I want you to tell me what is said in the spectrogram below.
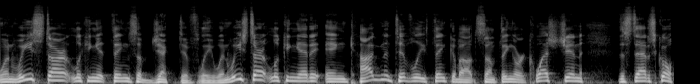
when we start looking at things objectively, when we start looking at it and cognitively think about something or question the status quo.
